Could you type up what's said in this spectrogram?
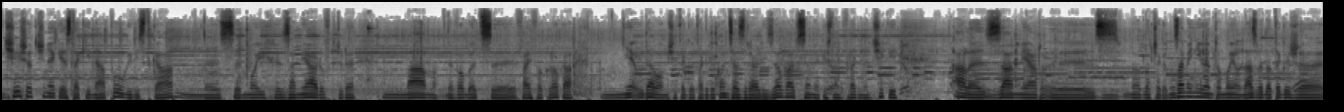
Dzisiejszy odcinek jest taki na pół gwizdka mm, z moich zamiarów, które mam wobec y, Five O'Clocka. Nie udało mi się tego tak do końca zrealizować, są jakieś tam fragmenciki, ale zamiar, y, z, no dlaczego? No zamieniłem tą moją nazwę, dlatego że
